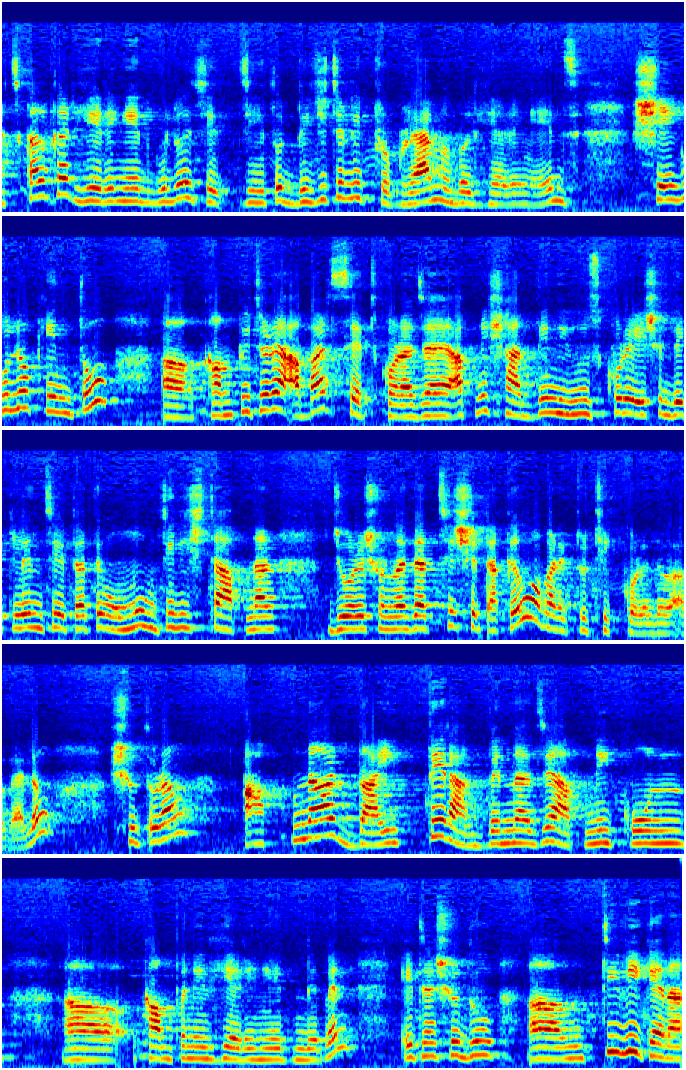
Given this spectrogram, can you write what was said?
আজকালকার হিয়ারিং এডগুলো যেহেতু ডিজিটালি প্রোগ্রামেবল হিয়ারিং এডস সেইগুলো কিন্তু কম্পিউটারে আবার সেট করা যায়। আপনি সাত দিন ইউজ করে এসে দেখলেন যে এটাতে অমুক জিনিসটা আপনার জোরে শোনা যাচ্ছে, সেটাকেও আবার একটু ঠিক করে দেওয়া গেল। সুতরাং আপনার দায়িত্বে রাখবেন না যে আপনি কোন কোম্পানির হিয়ারিং এড নেবেন। এটা শুধু টিভি কেনা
